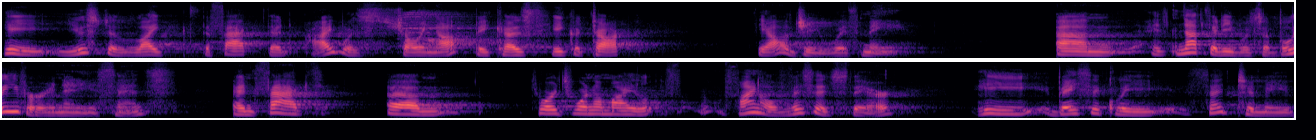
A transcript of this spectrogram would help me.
He used to like the fact that I was showing up because he could talk theology with me. Um, it's not that he was a believer in any sense. In fact, um, towards one of my final visits there, he basically said to me,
